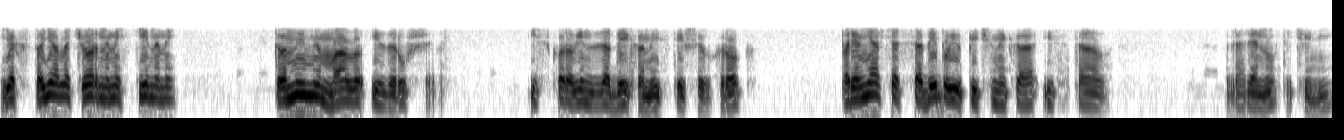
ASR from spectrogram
як стояла чорними стінами, то ними мало і зрушилась. І скоро він задиханий стишив крок, порівнявся з садибою пічника і став заглянути чи ні.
